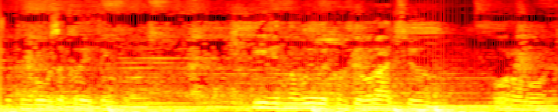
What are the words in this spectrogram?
щоб він був закритий. І відновили конфігурацію поролону.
